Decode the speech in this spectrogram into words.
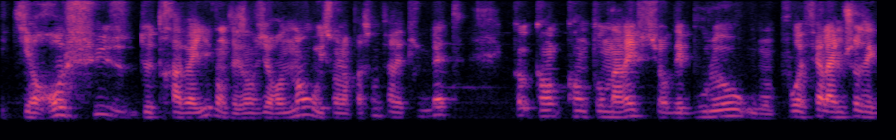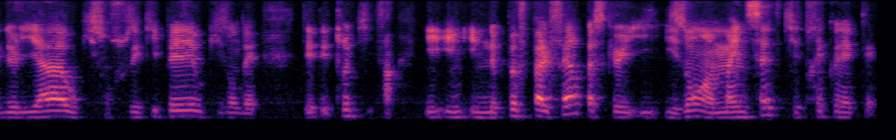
et qui refusent de travailler dans des environnements où ils ont l'impression de faire des trucs bêtes. Quand, on arrive sur des boulots où on pourrait faire la même chose avec de l'IA, ou qui sont sous-équipés, ou qui ont des, des, trucs, enfin, ils, ne peuvent pas le faire parce qu'ils ont un mindset qui est très connecté.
